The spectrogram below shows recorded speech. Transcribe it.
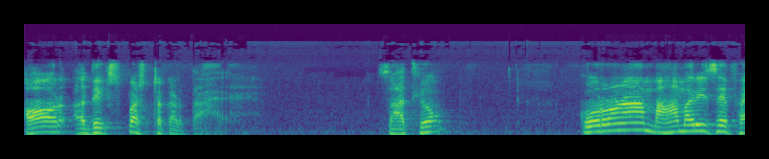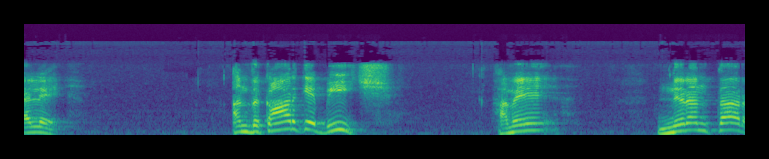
और अधिक स्पष्ट करता है। साथियों, कोरोना महामारी से फैले अंधकार के बीच हमें निरंतर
